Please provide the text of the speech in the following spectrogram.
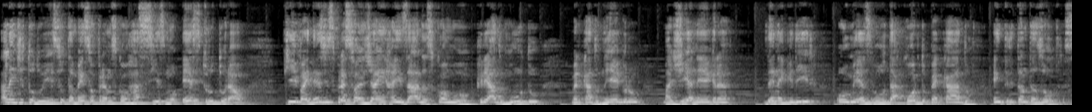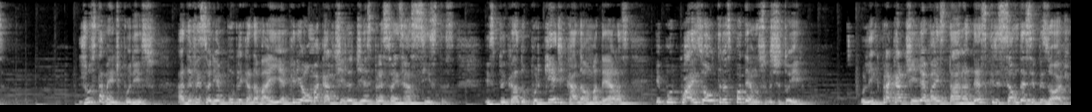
Além de tudo isso, também sofremos com racismo estrutural, que vai desde expressões já enraizadas como criado mudo, mercado negro, magia negra, denegrir ou mesmo da cor do pecado, entre tantas outras. Justamente por isso, a Defensoria Pública da Bahia criou uma cartilha de expressões racistas, explicando o porquê de cada uma delas e por quais outras podemos substituir. O link para a cartilha vai estar na descrição desse episódio.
